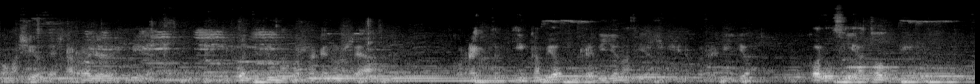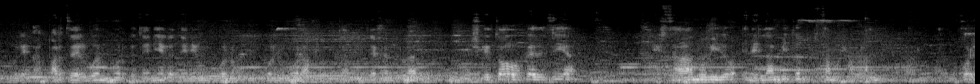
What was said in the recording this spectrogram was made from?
cómo ha sido el desarrollo de su vida y cuentes una cosa que no sea correcta. Y en cambio, Revillo no hacía eso, sino que Revillo conocía a todos. Hombre, aparte del buen humor que tenía, que tenía un buen, un buen humor absolutamente ejemplar, es que todo lo que decía estaba movido en el ámbito en que estamos hablando. A lo mejor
